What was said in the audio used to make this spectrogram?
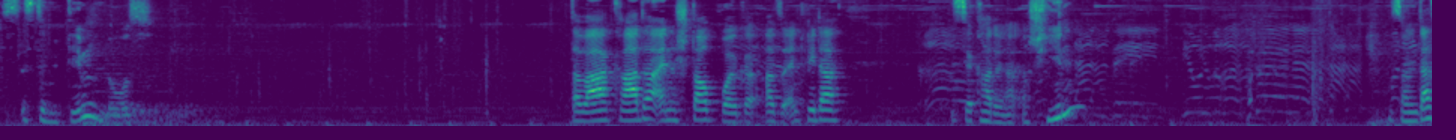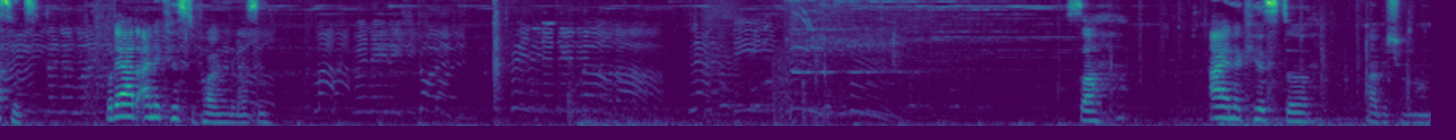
Was ist denn mit dem los? Da war gerade eine Staubwolke. Also entweder ist er gerade erschienen. Was soll denn das jetzt? Oder er hat eine Kiste fallen gelassen. So. Eine Kiste habe ich schon mal.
